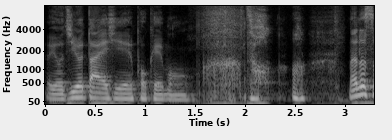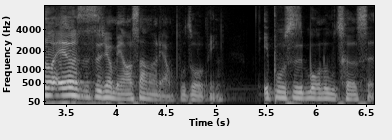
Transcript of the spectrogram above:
有机会带一些 Pokemon 走啊。那那时候 A 二十四就瞄上了两部作品，一部是《末路车神》，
